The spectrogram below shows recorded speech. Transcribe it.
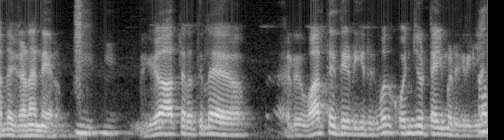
அந்த கன நேரம். மிக ஆத்திரத்தில் வார்த்தை தேடிக்கிட்டு இருக்கும்போது கொஞ்சம் டைம் எடுக்கிறீங்களா?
